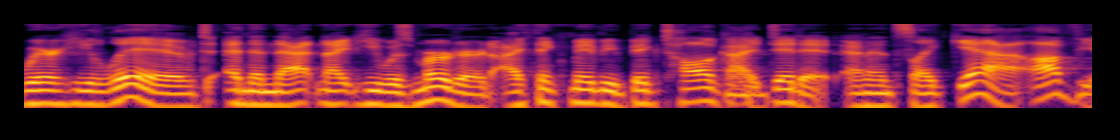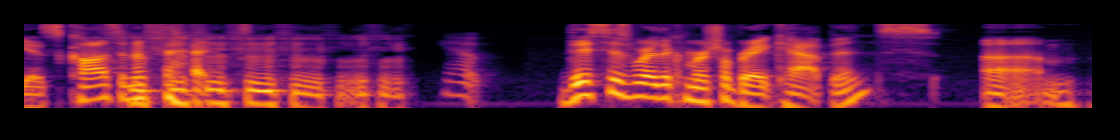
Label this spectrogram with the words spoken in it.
where he lived and then that night he was murdered. I think maybe big tall guy did it." And it's like, "Yeah, obvious cause and effect." Yep. this is where the commercial break happens. Um,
